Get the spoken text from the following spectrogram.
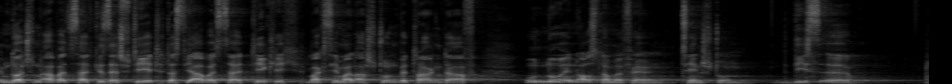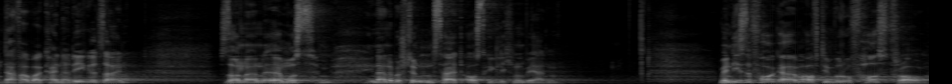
Im deutschen Arbeitszeitgesetz steht, dass die Arbeitszeit täglich maximal acht Stunden betragen darf und nur in Ausnahmefällen zehn Stunden. Dies äh, darf aber keine Regel sein, sondern äh, muss in einer bestimmten Zeit ausgeglichen werden. Wenn diese Vorgaben auf den Beruf Hausfrau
